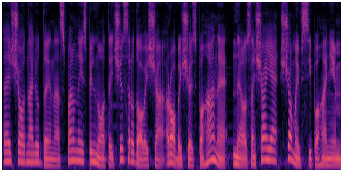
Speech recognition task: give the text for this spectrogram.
Те, що одна людина з певної спільноти чи середовища робить щось погане, не означає, що ми всі погані.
